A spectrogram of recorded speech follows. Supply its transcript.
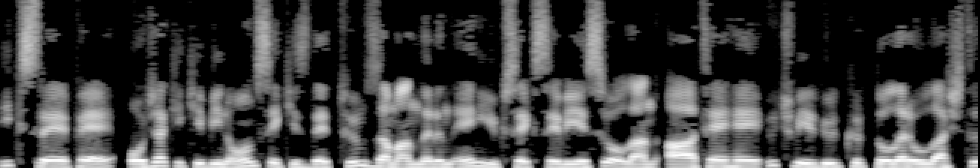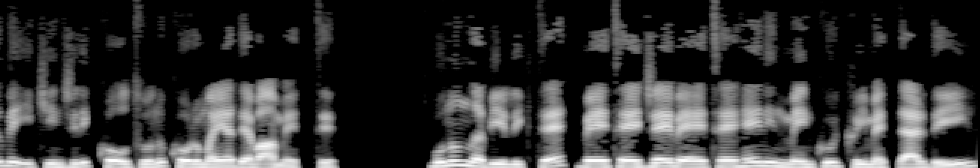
XRP, Ocak 2018'de tüm zamanların en yüksek seviyesi olan ATH 3,40 dolara ulaştı ve ikincilik koltuğunu korumaya devam etti. Bununla birlikte, BTC ve ETH'nin menkul kıymetler değil,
